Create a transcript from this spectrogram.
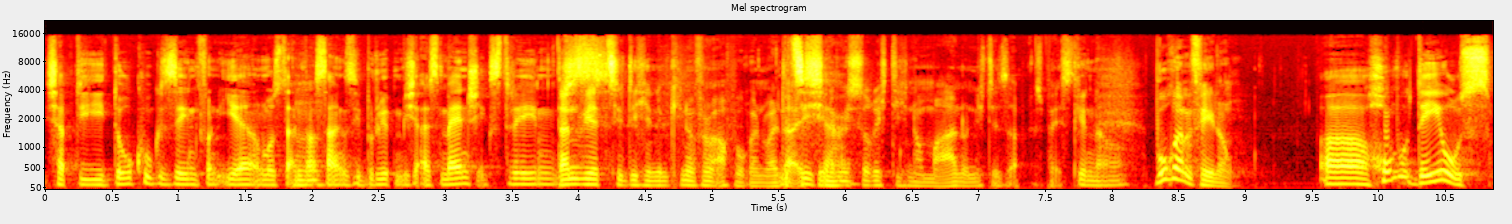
Ich habe die Doku gesehen von ihr und musste einfach sagen, sie berührt mich als Mensch extrem. Mhm. Dann wird sie dich in dem Kinofilm auch berühren, weil da ist sie Sicherheit. nämlich so richtig normal und nicht dieses abgespaced. Genau. Buchempfehlung. Äh, Homo Deus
